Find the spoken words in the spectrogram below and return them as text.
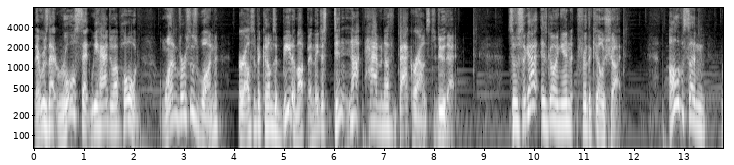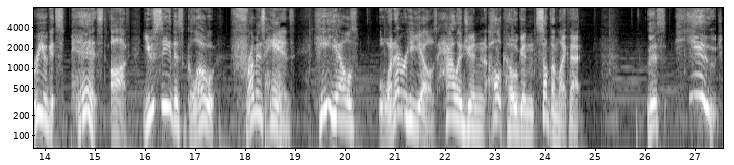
There was that rule set we had to uphold one versus one, or else it becomes a beat 'em up, and they just didn't not have enough backgrounds to do that. So Sagat is going in for the kill shot. All of a sudden, Ryu gets pissed off. You see this glow from his hands. He yells whatever he yells halogen, Hulk Hogan, something like that. This huge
